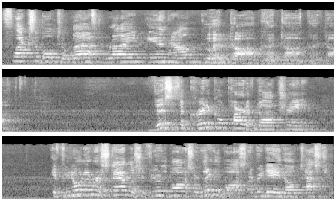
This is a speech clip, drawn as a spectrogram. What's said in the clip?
flexible to left, right, in, out. Good dog, good dog, good dog. This is a critical part of dog training if you don't ever establish if you're the boss or they're the boss, every day they'll test you.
